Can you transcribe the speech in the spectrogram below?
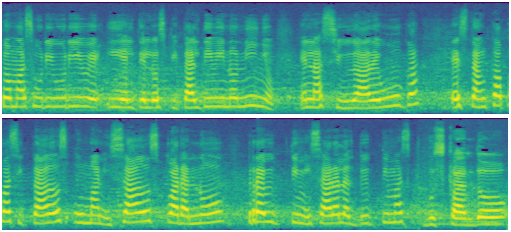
Tomás Uribe Uribe y el del Hospital Divino Niño en la ciudad de Buga, están capacitados, humanizados para no revictimizar a las víctimas. Buscando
